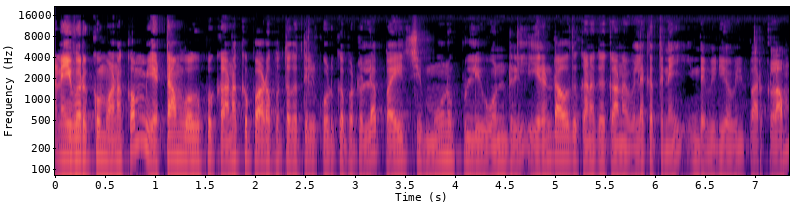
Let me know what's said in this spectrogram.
அனைவருக்கும் வணக்கம். எட்டாம் வகுப்பு கணக்கு பாடப்புத்தகத்தில் கொடுக்கப்பட்டுள்ள பயிற்சி மூணு புள்ளி ஒன்றில் இரண்டாவது கணக்குக்கான விளக்கத்தினை இந்த வீடியோவில் பார்க்கலாம்.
